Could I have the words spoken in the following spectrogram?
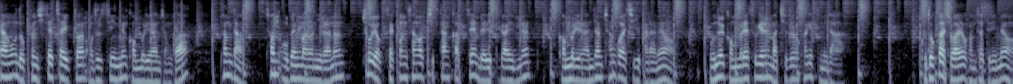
향후 높은 시세 차익 또한 얻을 수 있는 건물이라는 점과 평당 1,500만원이라는 초역세권 상업집 땅값의 메리트가 있는 건물이라는 점 참고하시기 바라며 오늘 건물의 소개를 마치도록 하겠습니다. 구독과 좋아요 감사드리며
